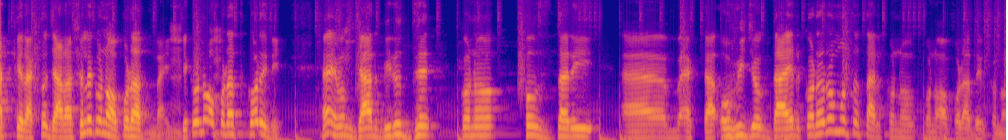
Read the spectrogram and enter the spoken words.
আটকে রাখল যার আসলে কোনো অপরাধ নাই যে কোনো অপরাধ করেনি হ্যাঁ এবং যার বিরুদ্ধে কোনো ফৌজদারি একটা অভিযোগ দায়ের করারও মতো তার কোনো কোনো অপরাধের কোনো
